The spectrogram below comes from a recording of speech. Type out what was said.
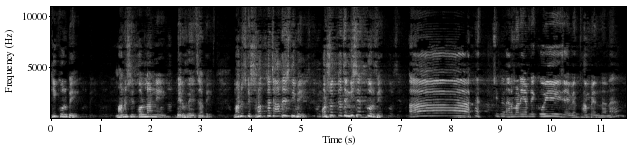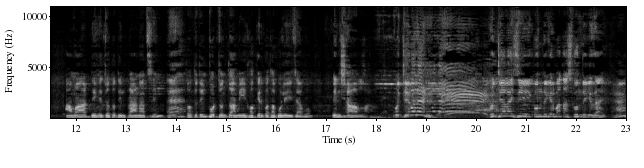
কি করবে? মানুষের কল্যাণে বের হয়ে যাবে। মানুষকে সৎ কাজে আদেশ দিবে অসৎ কাজে নিষেধ করবে। আহ, তার মানে আপনি কইয়েই যাবেন থামবেন না না? আমার দেহে যতদিন প্রাণ আছে হ্যাঁ। ততদিন পর্যন্ত আমি হকের কথা বলেই যাব। ইনশাআল্লাহ। কি বলেন? বুঝিয়া লাইছি কোন দিকের বাতাস কোন দিকে যায়। হ্যাঁ।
